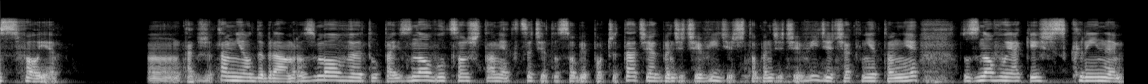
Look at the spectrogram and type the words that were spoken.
swoje. Mm, Także tam nie odebrałam rozmowy, tutaj znowu coś tam, jak chcecie to sobie poczytacie, jak będziecie widzieć, to będziecie widzieć, jak nie, to nie. Tu znowu jakieś screeny.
